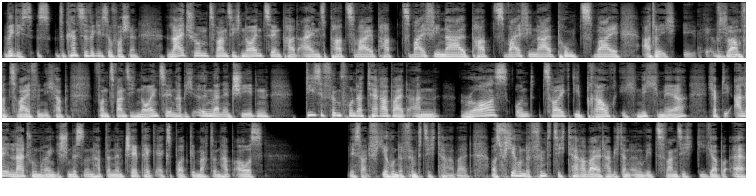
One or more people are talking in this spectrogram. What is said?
wirklich, du kannst dir wirklich so vorstellen. Lightroom 2019, Part 1, Part 2, Part 2 Final, Part 2 Final, Punkt 2. Arthur, ich, ich war am Verzweifeln. Ich habe von 2019 habe ich irgendwann entschieden, diese 500 Terabyte an RAWs und Zeug, die brauche ich nicht mehr. Ich habe die alle in Lightroom reingeschmissen und habe dann einen JPEG-Export gemacht und habe aus, nee, es waren 450 Terabyte. Aus 450 Terabyte habe ich dann irgendwie 20 Gigabyte, äh,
